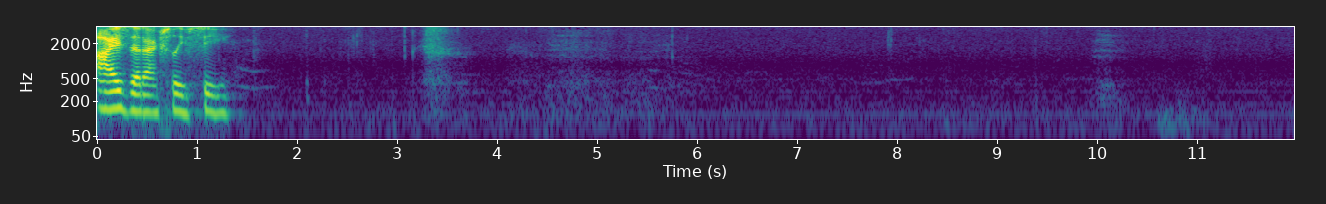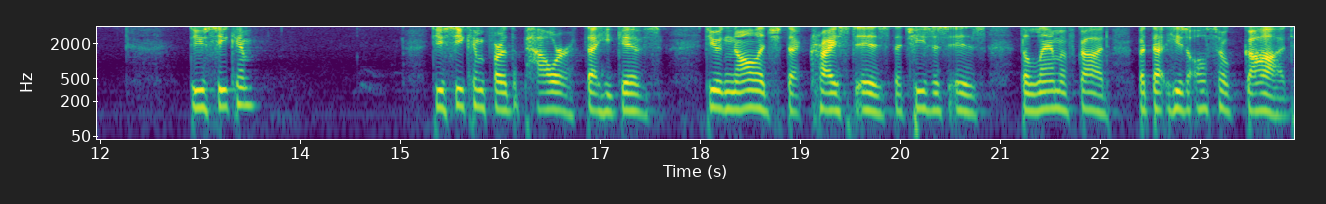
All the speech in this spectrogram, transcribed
eyes that actually see. Do you seek him? Do you seek him for the power that he gives? Do you acknowledge that Christ is, that Jesus is the Lamb of God, but that he's also God?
